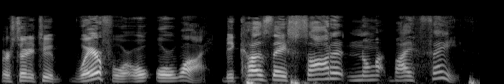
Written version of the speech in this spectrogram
Verse 32, "Wherefore or, or why? Because they sought it not by faith,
